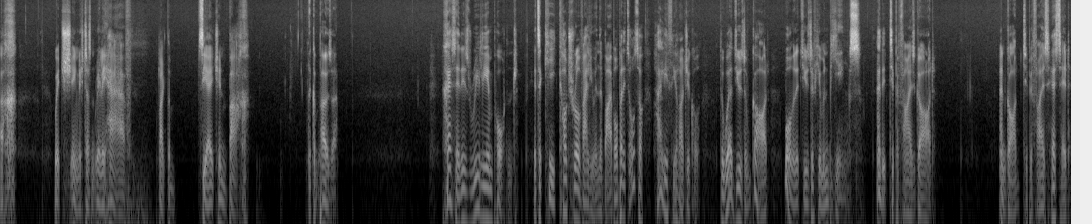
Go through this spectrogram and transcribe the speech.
a ch, which English doesn't really have like the ch in Bach, the composer. Chesed is really important. It's a key cultural value in the Bible, but it's also highly theological. The word's used of God more than it's used of human beings, and it typifies God. And God typifies Hesed.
